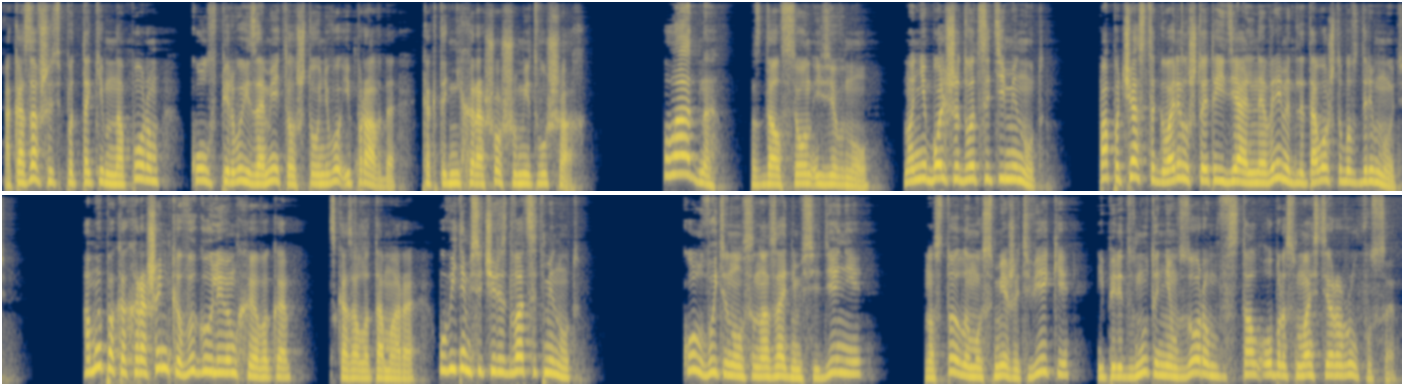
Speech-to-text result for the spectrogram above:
Оказавшись под таким напором, Кол впервые заметил, что у него и правда как-то нехорошо шумит в ушах. «Ладно», — сдался он и зевнул, — «но не больше двадцати минут. Папа часто говорил, что это идеальное время для того, чтобы вздремнуть. «А мы пока хорошенько выгуливаем Хэвока», — сказала Тамара. «Увидимся через двадцать минут». Кол вытянулся на заднем сидении, но стоило ему смежить веки, и перед внутренним взором встал образ мастера Руфуса,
